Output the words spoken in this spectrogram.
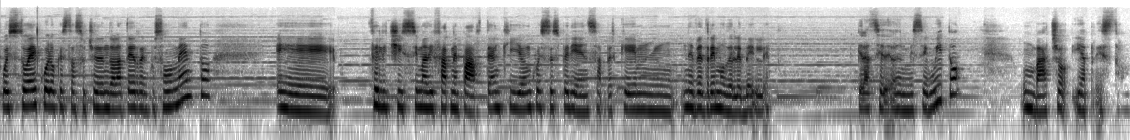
questo è quello che sta succedendo alla Terra in questo momento e felicissima di farne parte anch'io in questa esperienza perché mm, ne vedremo delle belle. Grazie di avermi seguito, un bacio e a presto.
